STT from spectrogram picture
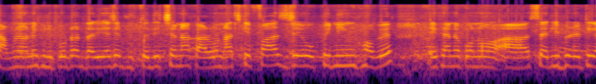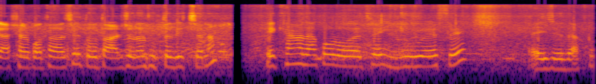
সামনে অনেক রিপোর্টার দাঁড়িয়ে আছে, ঢুকতে দিচ্ছে না, কারণ আজকে ফার্স্ট যে ওপেনিং হবে, এখানে কোনো সেলিব্রিটি আসার কথা আছে, তো তার জন্য ঢুকতে দিচ্ছে না। এখানে দেখো রয়েছে ইউএসএ এই যে দেখো।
